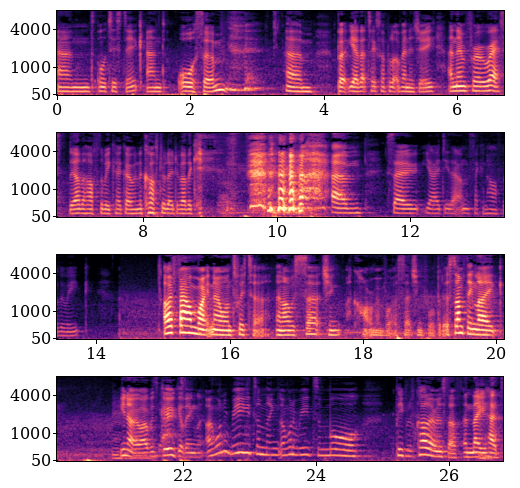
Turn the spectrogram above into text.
and autistic and awesome. um, but yeah, that takes up a lot of energy. And then for a rest, the other half of the week I go and look after a load of other kids. um, so yeah, I do that on the second half of the week. I found WriteNow on Twitter, and I was searching. I can't remember what I was searching for, but it was something like you know, I was googling. Like, I want to read something. I want to read some more people of color and stuff, and they had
